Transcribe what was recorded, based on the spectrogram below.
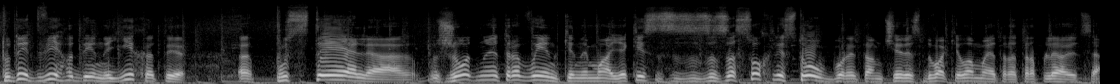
Туди дві години їхати, е, пустеля, жодної травинки немає, якісь засохлі стовбури там через два кілометри трапляються.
